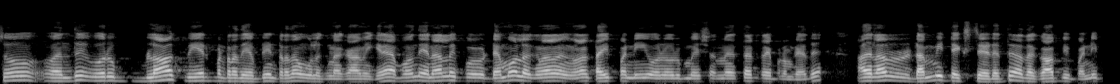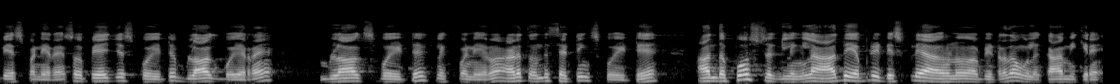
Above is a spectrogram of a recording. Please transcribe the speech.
ஸோ வந்து ஒரு பிளாக் கிரியேட் பண்ணுறது எப்படின்றத உங்களுக்கு நான் காமிக்கிறேன். அப்போ வந்து என்னால் இப்போ டெமோவில் இருக்கனால எங்களால் டைப் பண்ணி ஒரு ஒரு மெத்தட் டைப் பண்ண முடியாது. அதனால ஒரு டம்மி டெக்ஸ்ட் எடுத்து அதை காப்பி பண்ணி பேஸ்ட் பண்ணிடுறேன். ஸோ பேஜஸ் போயிட்டு பிளாக் போயிடுறேன். பிளாக்ஸ் போயிட்டு கிளிக் பண்ணிடுறோம். அடுத்து வந்து செட்டிங்ஸ் போயிட்டு அந்த போஸ்ட் இருக்கு இல்லைங்களா அது எப்படி டிஸ்பிளே ஆகணும் அப்படின்றத உங்களுக்கு காமிக்கிறேன்.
